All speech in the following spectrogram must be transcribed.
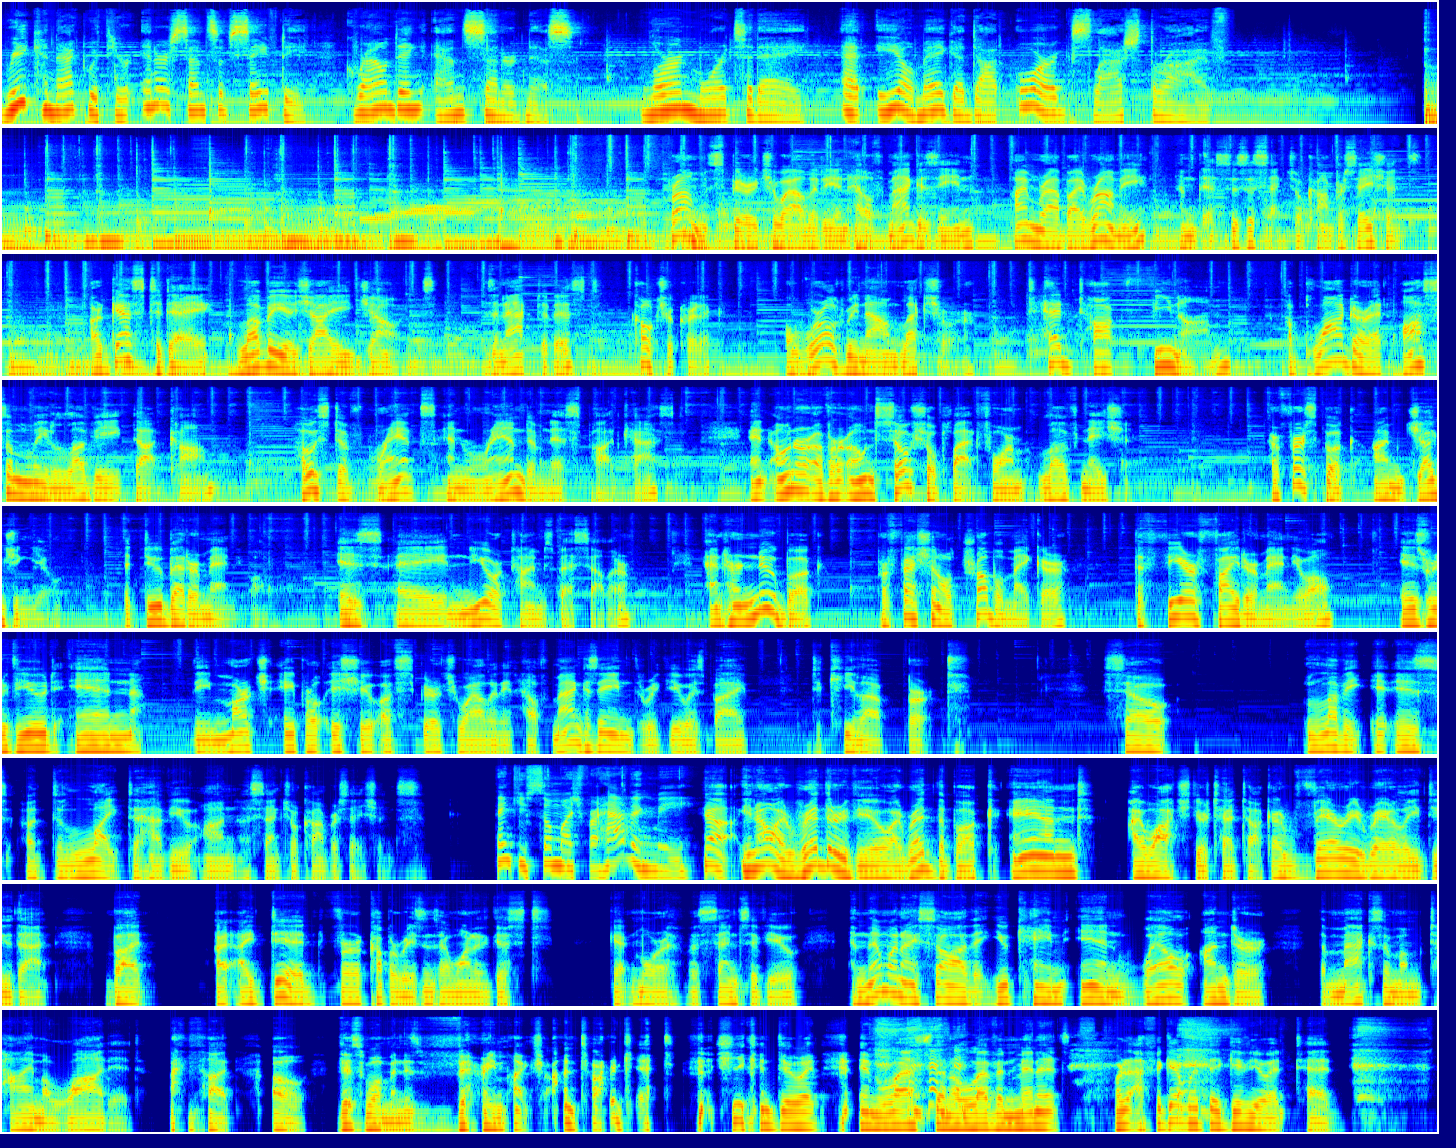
Reconnect with your inner sense of safety, grounding, and centeredness. Learn more today at eomega.org slash thrive. From Spirituality and Health magazine, I'm Rabbi Rami, and this is Essential Conversations. Our guest today, Luvvie Ajayi Jones, is an activist, culture critic, a world renowned lecturer, TED Talk phenom, a blogger at awesomelyluvvie.com, host of Rants and Randomness podcast, and owner of her own social platform, Love Nation. Her first book, I'm Judging You, the Do Better Manual, is a New York Times bestseller, and her new book, Professional Troublemaker the Fear Fighter Manual is reviewed in the March April issue of Spirituality and Health magazine. The review is by Tequila Burt. So, Luvvie, it is a delight to have you on Essential Conversations. Thank you so much for having me. Yeah, you know, I read the review, I read the book, and I watched your TED Talk. I very rarely do that, but I, I did for a couple of reasons. I wanted to just get more of a sense of you. And then when I saw that you came in well under the maximum time allotted, I thought, oh, this woman is very much on target. she can do it in less than 11 minutes. Or I forget what they give you at TED.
